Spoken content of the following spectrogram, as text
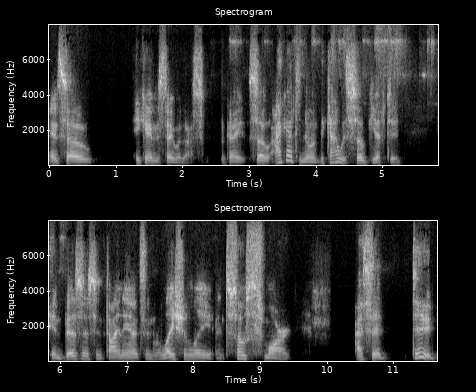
And so he came to stay with us. Okay. So I got to know him. The guy was so gifted in business and finance and relationally and so smart. I said, dude,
